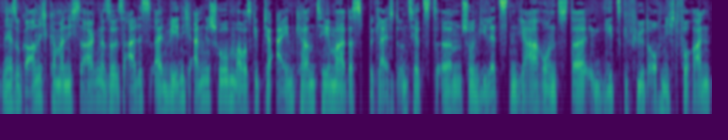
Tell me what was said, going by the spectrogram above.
Naja, so gar nicht kann man nicht sagen. Also ist alles ein wenig angeschoben, aber es gibt ja ein Kernthema, das begleitet uns jetzt ähm, schon die letzten Jahre und da geht's gefühlt auch nicht voran.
